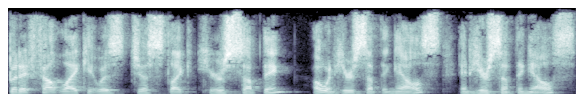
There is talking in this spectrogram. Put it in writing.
but it felt like it was just like, here's something. Oh, and here's something else. And here's something else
